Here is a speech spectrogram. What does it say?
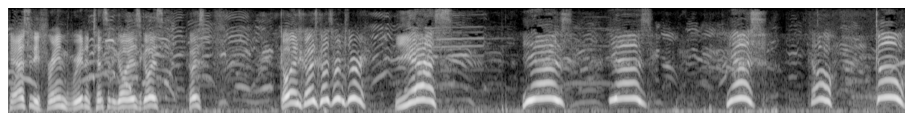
Cassidy frame, weird intensity. Go is, go is, go is. Go is, go is, go is from through. Yes! Yes! Yes! Yes! Go! Go!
